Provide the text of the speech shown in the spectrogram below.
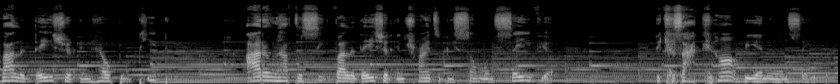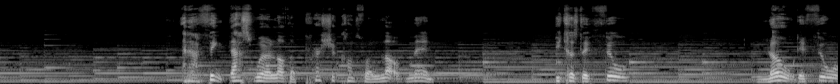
validation in helping people. I don't have to seek validation in trying to be someone's savior because I can't be anyone's savior. And I think that's where a lot of the pressure comes for a lot of men because they feel low, they feel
